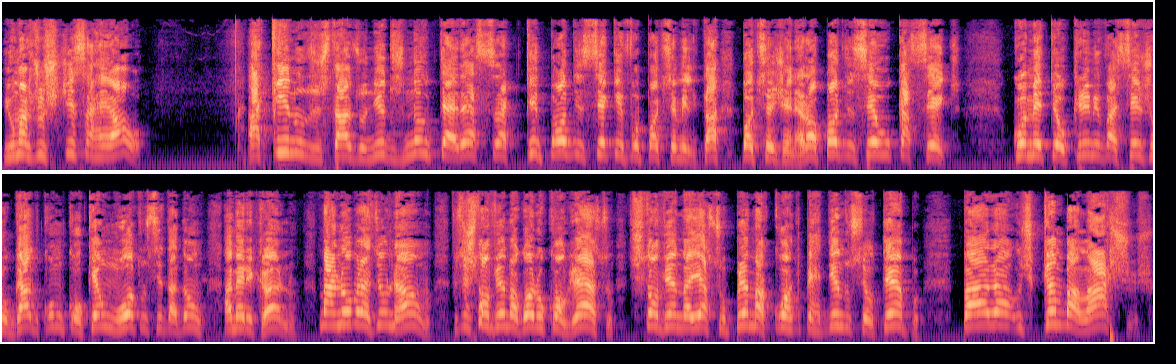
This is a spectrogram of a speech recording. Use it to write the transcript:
e uma justiça real. Aqui nos Estados Unidos não interessa que pode ser quem for, pode ser militar, pode ser general, pode ser o cacete cometeu crime vai ser julgado como qualquer um outro cidadão americano. Mas no Brasil não. Vocês estão vendo agora o Congresso, estão vendo aí a Suprema Corte perdendo o seu tempo para os cambalachos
